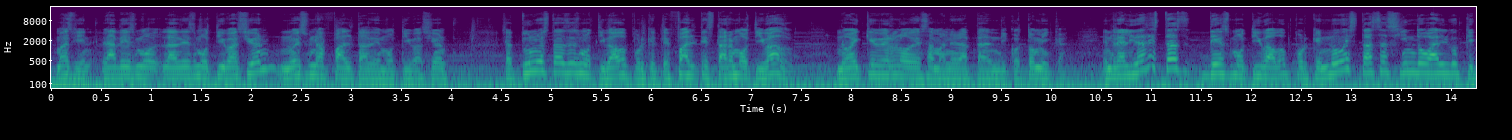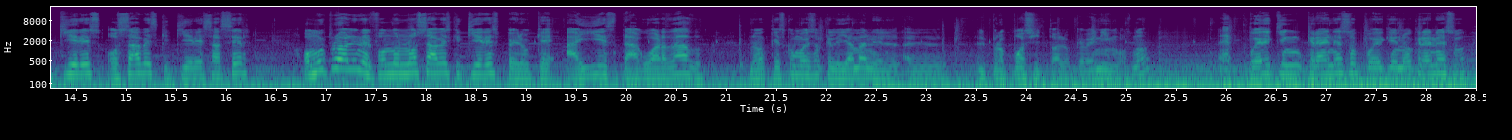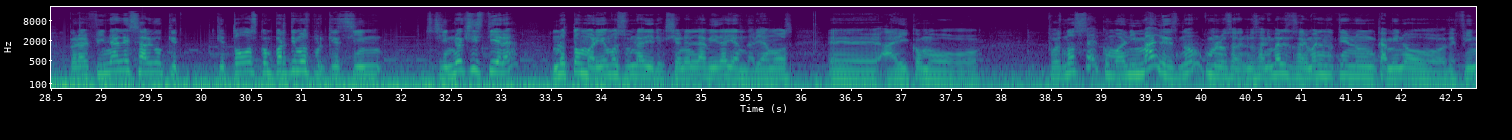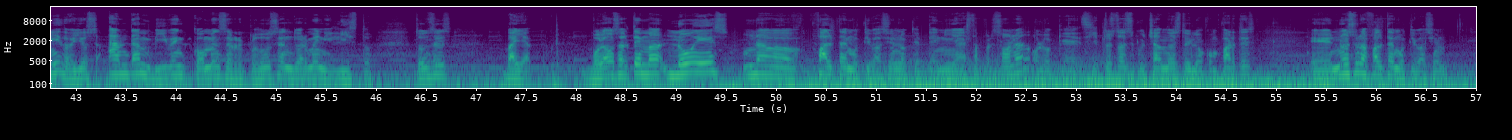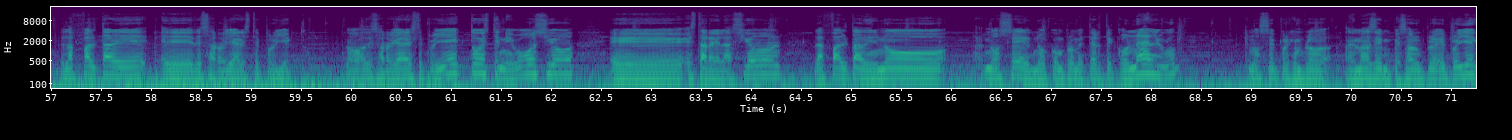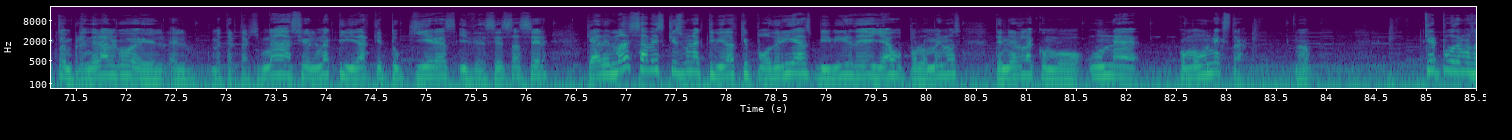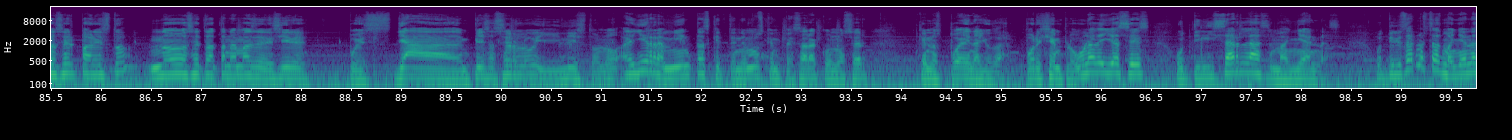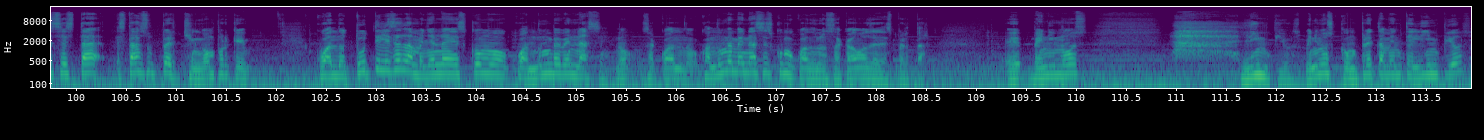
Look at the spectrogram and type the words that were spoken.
más bien, la, desmotivación no es una falta de motivación. O sea, tú no estás desmotivado porque te falte estar motivado. No hay que verlo de esa manera tan dicotómica. En realidad estás desmotivado porque no estás haciendo algo que quieres o sabes que quieres hacer. O muy probable en el fondo no sabes que quieres, pero que ahí está guardado. ¿No? Que es como eso que le llaman el, el, propósito a lo que venimos, ¿no? Eh, puede quien crea en eso, puede quien no crea en eso, pero al final es algo que, que todos compartimos porque sin, si no existiera, no tomaríamos una dirección en la vida y andaríamos eh, ahí como, pues no sé, como animales, ¿no? Como los, los, animales, los animales no tienen un camino definido, ellos andan, viven, comen, se reproducen, duermen y listo. Entonces, vaya, volvamos al tema, no es una falta de motivación lo que tenía esta persona, o lo que, si tú estás escuchando esto y lo compartes, eh, no es una falta de motivación, es la falta de eh, desarrollar este proyecto, ¿no? Desarrollar este proyecto, este negocio, eh, esta relación, la falta de no, no sé, no comprometerte con algo, no sé, por ejemplo, además de empezar el proyecto, emprender algo, el, meterte al gimnasio, una actividad que tú quieras y desees hacer, que además sabes que es una actividad que podrías vivir de ella o por lo menos tenerla como una como un extra, ¿no? ¿Qué podemos hacer para esto? No se trata nada más de decir, pues ya empieza a hacerlo y listo, ¿no? Hay herramientas que tenemos que empezar a conocer que nos pueden ayudar. Por ejemplo, una de ellas es utilizar las mañanas. Utilizar nuestras mañanas está súper chingón porque cuando tú utilizas la mañana es como cuando un bebé nace, ¿no? O sea, cuando, cuando un bebé nace es como cuando nos acabamos de despertar. Eh, venimos limpios, venimos completamente limpios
